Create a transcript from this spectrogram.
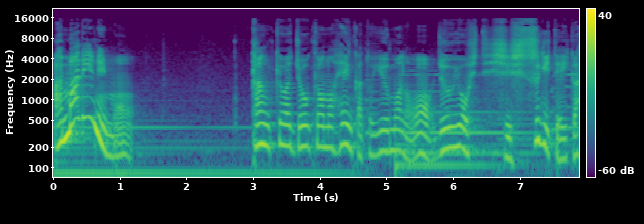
あまりにも環境や状況の変化というものを重要視しすぎていた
